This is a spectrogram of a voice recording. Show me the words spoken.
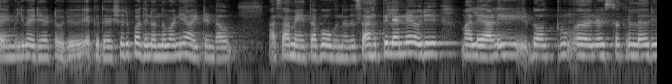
ടൈമിൽ വരിക കേട്ടോ ഒരു ഏകദേശം ഒരു പതിനൊന്ന് മണി ആയിട്ടുണ്ടാവും. ആ സമയത്താണ് പോകുന്നത്. സഹത്തിൽ തന്നെ ഒരു മലയാളി ഡോക്ടറും നഴ്സൊക്കെ ഉള്ള ഒരു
